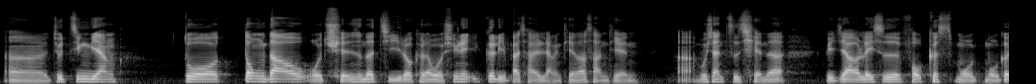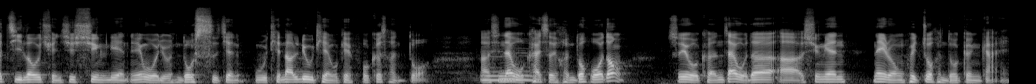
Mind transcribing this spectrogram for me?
呃，就尽量多动到我全身的肌肉。可能我训练一个礼拜才两天到三天啊，不像之前的比较类似 focus 某某个肌肉群去训练，因为我有很多时间，五天到六天我可以 focus 很多啊。现在我开始很多活动，所以我可能在我的呃训练内容会做很多更改，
